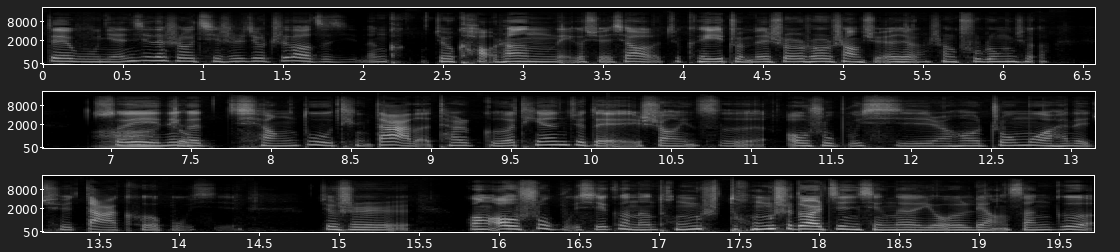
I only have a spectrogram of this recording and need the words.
对，五年级的时候其实就知道自己能考，就考上哪个学校了，就可以准备收拾收拾上学去了，上初中去了。所以那啊个强度挺大的，他是隔天就得上一次奥数补习，然后周末还得去大课补习，就是光奥数补习可能同时同时段进行的有两三个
